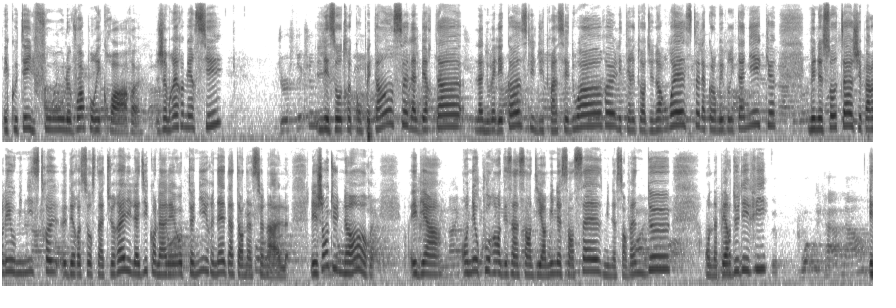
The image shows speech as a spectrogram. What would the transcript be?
Écoutez, il faut le voir pour y croire. J'aimerais remercier les autres compétences, l'Alberta, la Nouvelle-Écosse, l'île du Prince-Édouard, les territoires du Nord-Ouest, la Colombie-Britannique, Minnesota. J'ai parlé au ministre des Ressources naturelles. Il a dit qu'on allait obtenir une aide internationale. Les gens du Nord, eh bien, on est au courant des incendies en 1916, 1922. On a perdu des vies. Et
